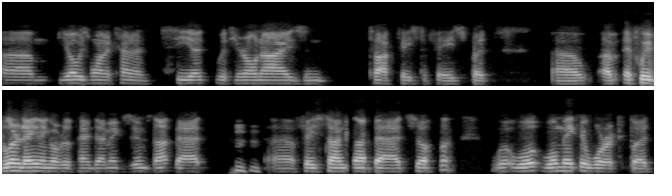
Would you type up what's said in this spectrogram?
Um, you always want to kind of see it with your own eyes and talk face to face. But uh, uh, if we've learned anything over the pandemic, Zoom's not bad. uh, FaceTime's not bad. So we'll, we'll, we'll make it work. But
